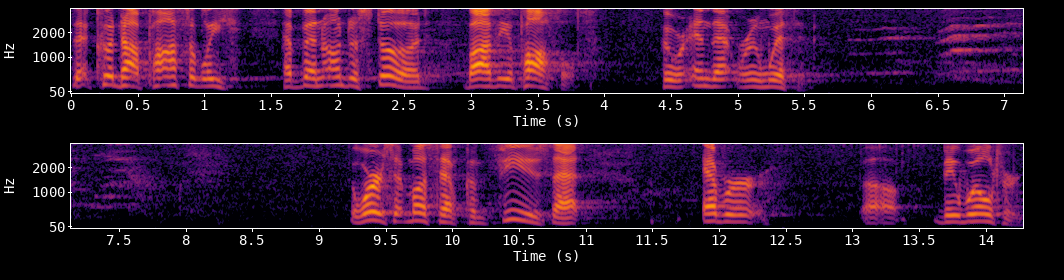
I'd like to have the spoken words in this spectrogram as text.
that could not possibly have been understood by the apostles who were in that room with him. The words that must have confused that ever uh, bewildered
